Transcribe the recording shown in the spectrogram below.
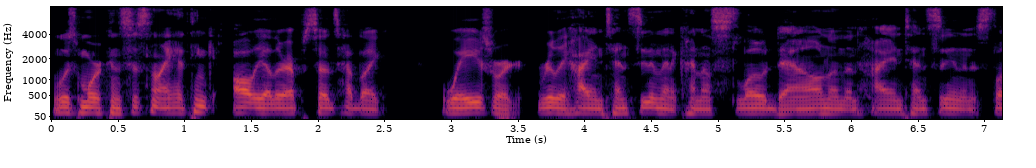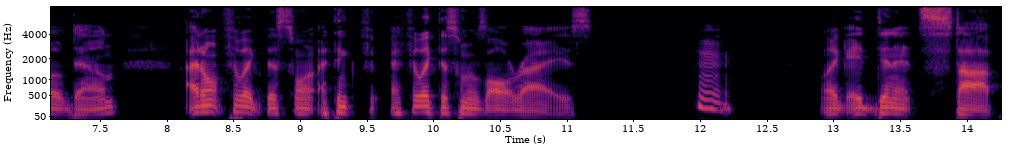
was more consistent. Like I think all the other episodes had like waves were really high intensity and then it kind of slowed down and then high intensity and then it slowed down. I don't feel like this one. I think I feel like this one was all rise. Hmm. Like it didn't stop,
